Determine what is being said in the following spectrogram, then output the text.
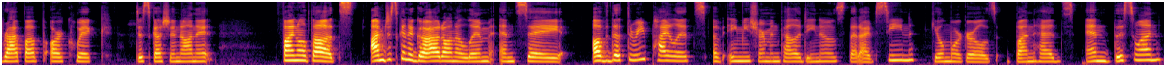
wrap up our quick discussion on it. Final thoughts. I'm just going to go out on a limb and say of the 3 pilots of Amy Sherman Palladino's that I've seen, Gilmore Girls, Bunheads, and this one,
